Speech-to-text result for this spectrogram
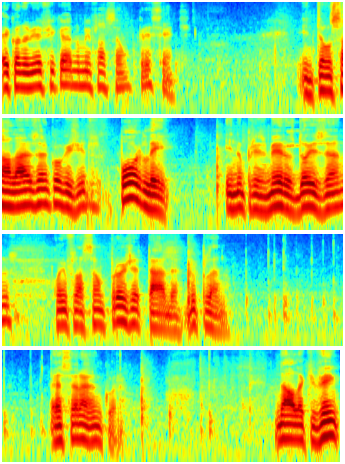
a economia fica numa inflação crescente. Então, os salários eram corrigidos por lei. E nos primeiros dois anos, com a inflação projetada do plano. Essa era a âncora. Na aula que vem,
